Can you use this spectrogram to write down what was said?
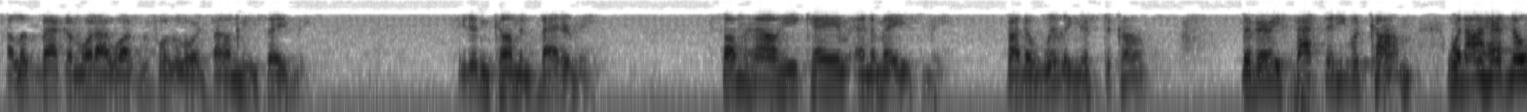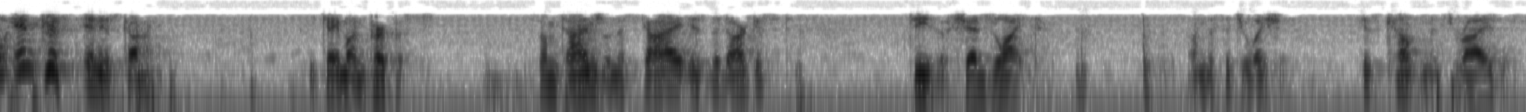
I look back on what I was before the Lord found me and saved me. He didn't come and batter me. Somehow He came and amazed me by the willingness to come. The very fact that He would come when I had no interest in His coming. He came on purpose. Sometimes when the sky is the darkest, Jesus sheds light on the situation. His countenance rises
